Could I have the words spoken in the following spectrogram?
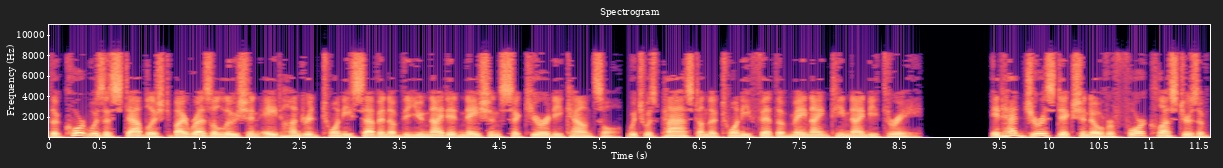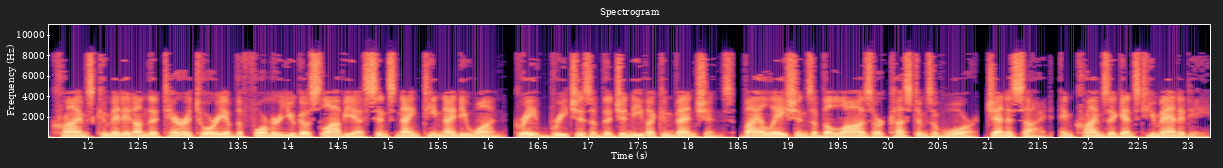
The court was established by Resolution 827 of the United Nations Security Council, which was passed on 25 May 1993. It had jurisdiction over four clusters of crimes committed on the territory of the former Yugoslavia since 1991, grave breaches of the Geneva Conventions, violations of the laws or customs of war, genocide, and crimes against humanity.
